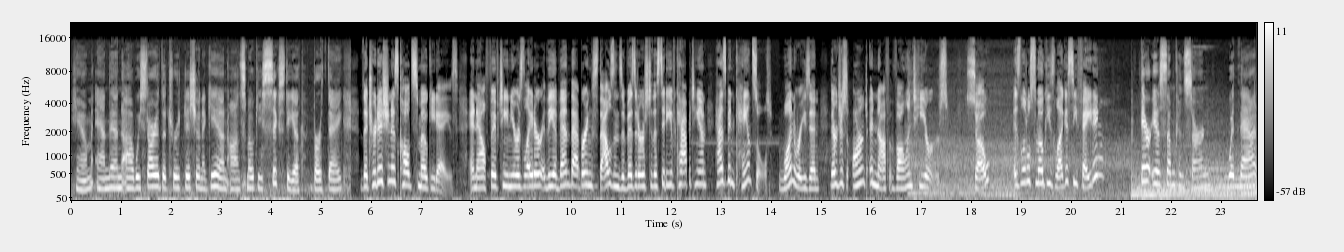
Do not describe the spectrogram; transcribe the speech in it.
him. And then uh, we started the tradition again on Smokey's 60th birthday. The tradition is called Smokey Days. And now, 15 years later, the event that brings thousands of visitors to the city of Capitan has been canceled. One reason there just aren't enough volunteers. So, is Little Smokey's legacy fading? There is some concern with that.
